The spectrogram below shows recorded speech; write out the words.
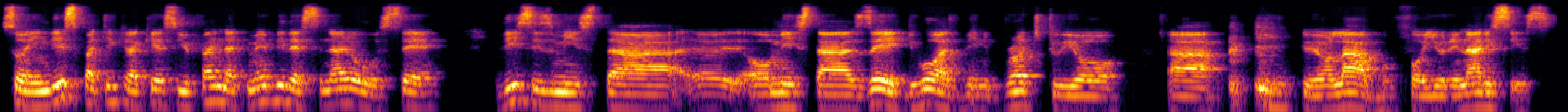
So in this particular case, you find that maybe the scenario will say, this is Mr. Uh, or Mr. Z who has been brought to your, uh, to your lab for urinalysis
